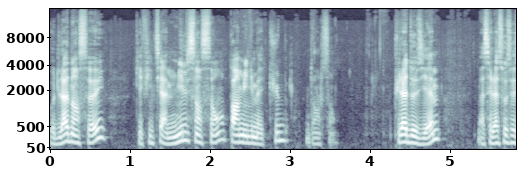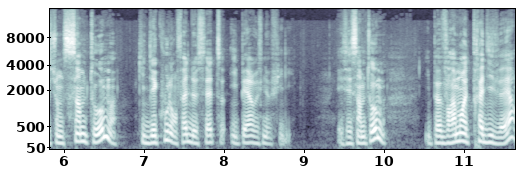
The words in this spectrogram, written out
au-delà d'un seuil qui est fixé à 1500 par millimètre cube dans le sang. Puis la deuxième, bah, c'est l'association de symptômes qui découlent en fait de cette hyperéosinophilie. Et ces symptômes, ils peuvent vraiment être très divers.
